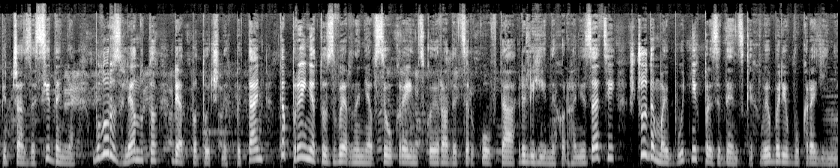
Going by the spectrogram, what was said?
Під час засідання було розглянуто ряд поточних питань та прийнято звернення Всеукраїнської ради церков та релігійних організацій щодо майбутніх президентських виборів в Україні.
